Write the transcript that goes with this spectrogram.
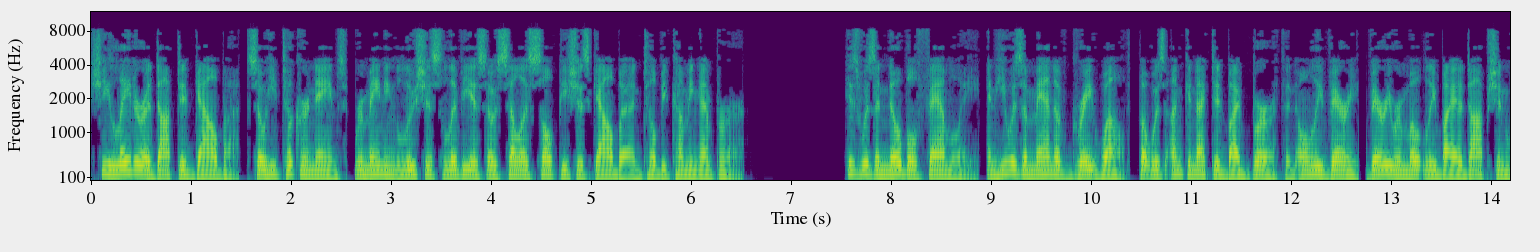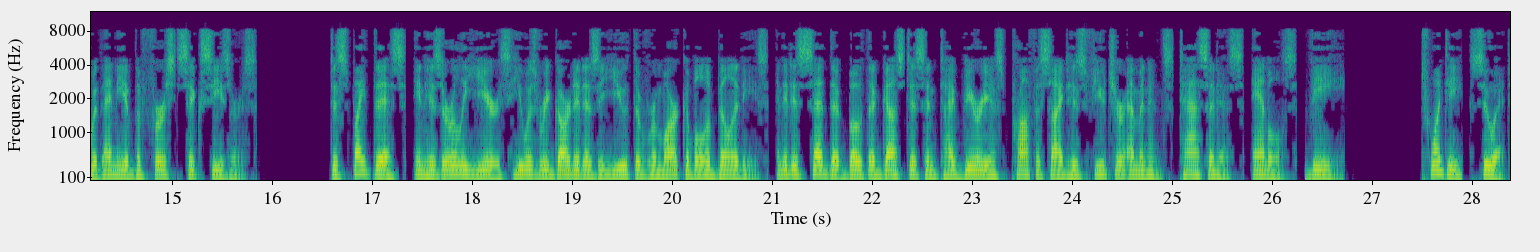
She later adopted Galba, so he took her names, remaining Lucius Livius Ocella Sulpicius Galba until becoming emperor. His was a noble family, and he was a man of great wealth, but was unconnected by birth and only very, very remotely by adoption with any of the first six Caesars. Despite this, in his early years he was regarded as a youth of remarkable abilities, and it is said that both Augustus and Tiberius prophesied his future eminence Tacitus, Annals, v. 20, Suet.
